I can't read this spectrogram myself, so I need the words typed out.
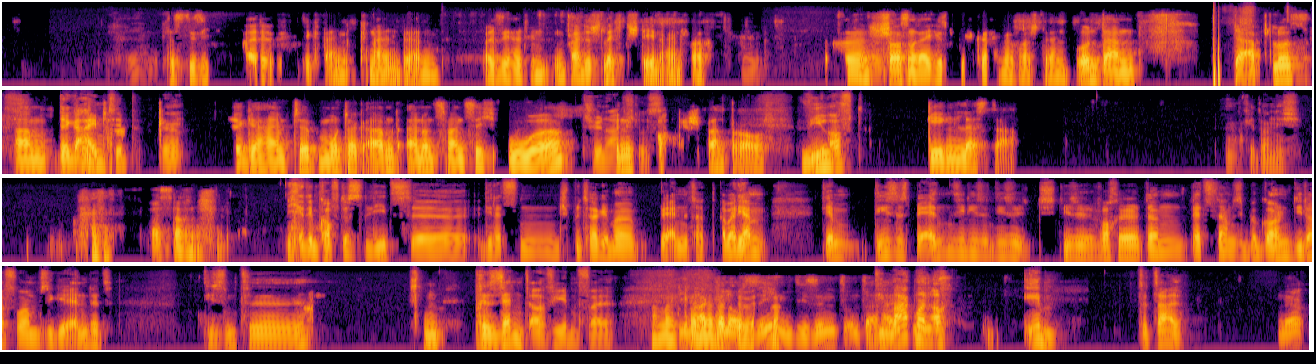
Dass die sich beide richtig reinknallen werden, weil sie halt hinten beide schlecht stehen einfach. Äh, chancenreiches Spiel, kann ich mir vorstellen. Und dann der Abschluss am Der Geheimtipp. Ja. der Geheimtipp, Montagabend 21 Uhr. Schöner Bin ich Abschluss. auch gespannt drauf. Wie Leeds oft? Gegen Leicester. Okay, doch nicht. Was? Doch nicht. Ich hätte im Kopf, dass Leeds äh, die letzten Spieltage immer beendet hat. Aber die haben, die haben dieses beenden sie diese diese diese Woche. Dann letzte haben sie begonnen, die davor haben sie geendet. Die sind äh, Hm. präsent auf jeden Fall. Haben halt Die keine mag man auch sehen, die sind Die unterhalten. mag man auch eben total. Ja.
